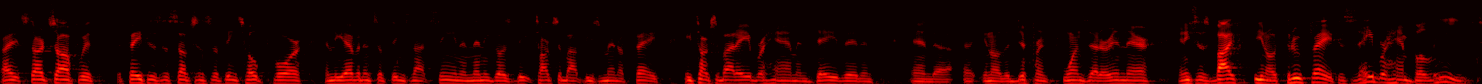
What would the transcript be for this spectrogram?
Right? It starts off with faith is the substance of things hoped for and the evidence of things not seen. And then he goes, he talks about these men of faith. He talks about Abraham and David and, and uh, uh, you know, the different ones that are in there. And he says, by, you know, through faith, this is Abraham believed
